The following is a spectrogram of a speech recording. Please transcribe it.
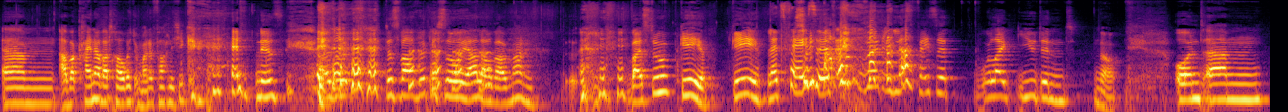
Ähm, aber keiner war traurig um meine fachliche Kenntnis. Also, das war wirklich so, ja, Laura, Mann, weißt du, geh, geh. Let's face it. wirklich, let's face it were like, you didn't know. Und ähm,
